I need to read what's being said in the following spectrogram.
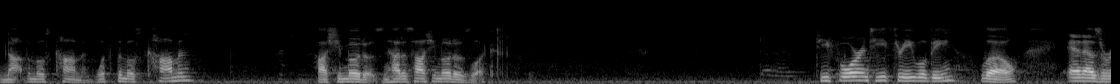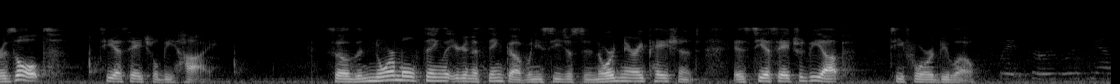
not the most common. What's the most common? Hashimoto's. And how does Hashimoto's look? T4 and T3 will be low, and as a result, TSH will be high. So the normal thing that you're going to think of when you see just an ordinary patient is TSH would be up, T4 would be low. Wait, so is lithium.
